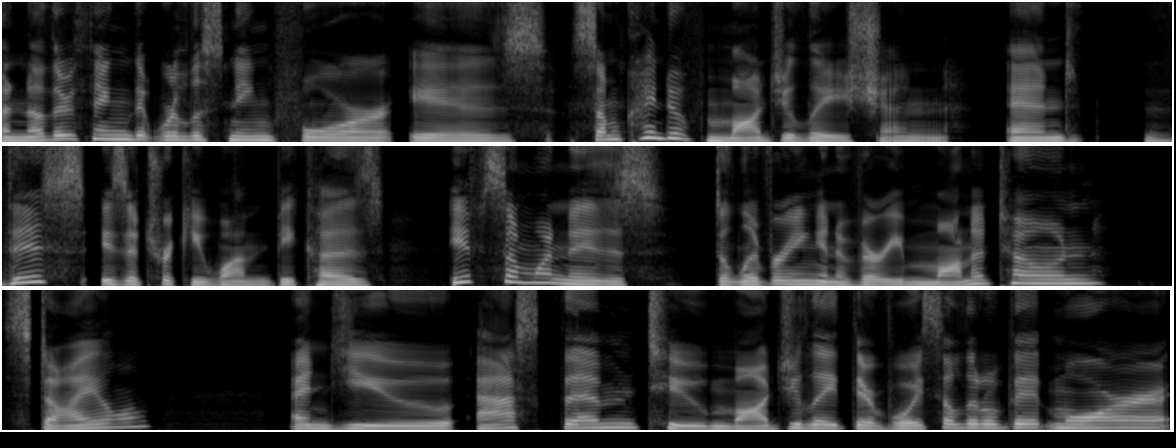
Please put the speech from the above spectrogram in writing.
Another thing that we're listening for is some kind of modulation. And this is a tricky one because if someone is delivering in a very monotone style, and you ask them to modulate their voice a little bit more,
